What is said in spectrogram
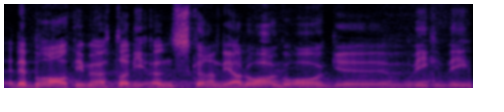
det er bra at de møter, de ønsker en dialog. og eh, vi, vi,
